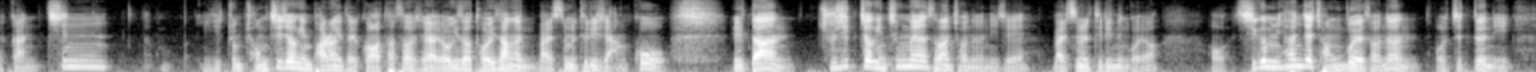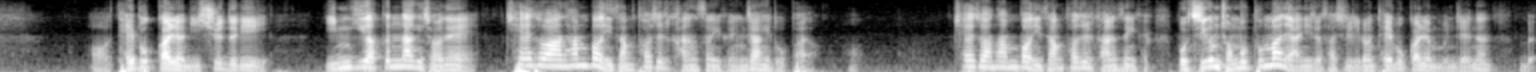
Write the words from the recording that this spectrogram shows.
약간 친 이게 좀 정치적인 발언이 될 것 같아서 제가 여기서 더 이상은 말씀을 드리지 않고 일단 주식적인 측면에서만 저는 이제 말씀을 드리는 거예요. 어, 지금 현재 정부에서는 어쨌든 이 어, 대북 관련 이슈들이 임기가 끝나기 전에 최소한 한 번 이상 터질 가능성이 굉장히 높아요. 어, 최소한 한 번 이상 터질 가능성이 굉- 뭐 지금 정부뿐만이 아니죠. 사실 이런 대북 관련 문제는 매-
